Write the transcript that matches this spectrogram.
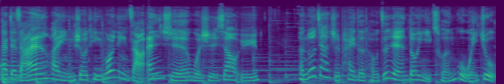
大家早安，欢迎收听 Morning 早安学，我是笑鱼。很多价值派的投资人都以存股为主，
